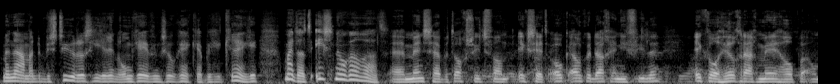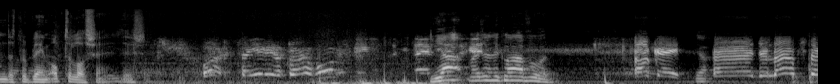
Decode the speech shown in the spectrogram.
met name de bestuurders... hier in de omgeving zo gek hebben gekregen. Maar dat is nogal wat. Uh, mensen hebben toch zoiets van, ik zit ook elke dag in die file. Ik wil heel graag meehelpen om dat probleem op te lossen. Dus... Bart, zijn jullie er klaar voor? Ja, wij zijn er klaar voor. Oké, okay. ja. uh, de laatste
